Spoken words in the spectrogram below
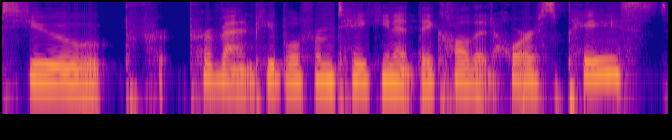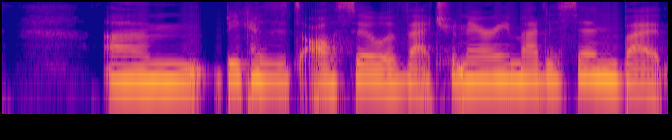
to pr- prevent people from taking it. They called it horse paste um, because it's also a veterinary medicine, but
